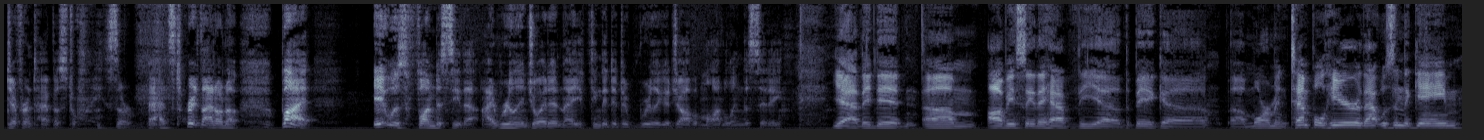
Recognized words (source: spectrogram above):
different type of stories or bad stories. I don't know, but it was fun to see that. I really enjoyed it, and I think they did a really good job of modeling the city. Yeah, they did. Um, obviously, they have the uh, the big uh, uh, Mormon temple here that was in the game,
